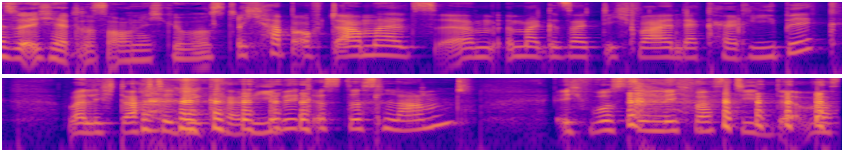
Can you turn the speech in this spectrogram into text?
Also ich hätte das auch nicht gewusst. Ich habe auch damals ähm, immer gesagt, ich war in der Karibik, weil ich dachte, die Karibik ist das Land. Ich wusste nicht, was die, was,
